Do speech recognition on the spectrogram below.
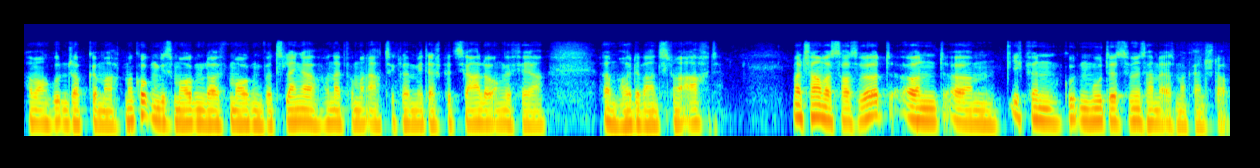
Haben auch einen guten Job gemacht. Mal gucken, wie es morgen läuft. Morgen wird es länger, 185 Kilometer Speziale ungefähr. Ähm, heute waren es nur acht. Mal schauen, was daraus wird. Und ähm, ich bin guten Mutes, zumindest haben wir erstmal keinen Staub.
